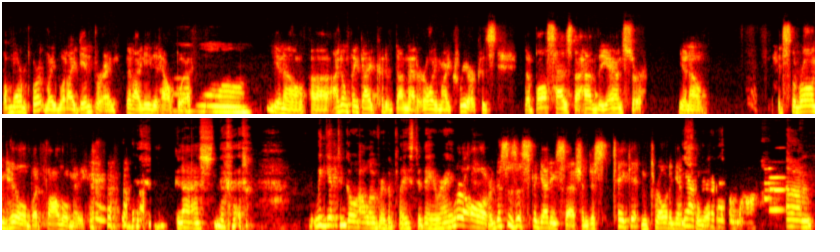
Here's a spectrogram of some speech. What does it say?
but more importantly, what I didn't bring that I needed help with. Oh. You know, uh, I don't think I could have done that early in my career because the boss has to have the answer. You know, it's the wrong hill, but follow me. Gosh. we get to go all over the place today, right? We're all over. This is a spaghetti session. Just take it and throw it against yeah, the wall. The wall. Um,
